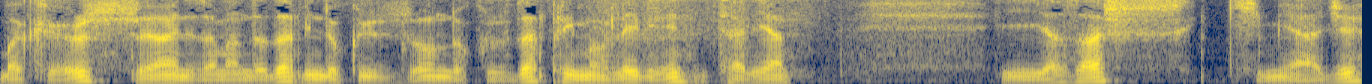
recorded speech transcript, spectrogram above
bakıyoruz. Aynı zamanda da 1919'da Primo Levi'nin İtalyan yazar, kimyacı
